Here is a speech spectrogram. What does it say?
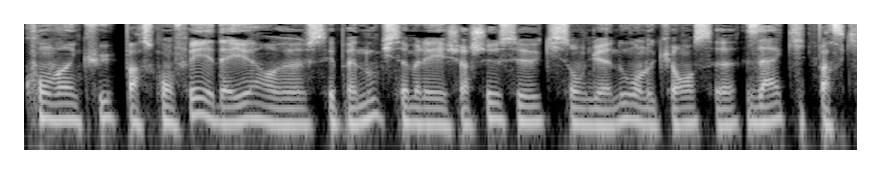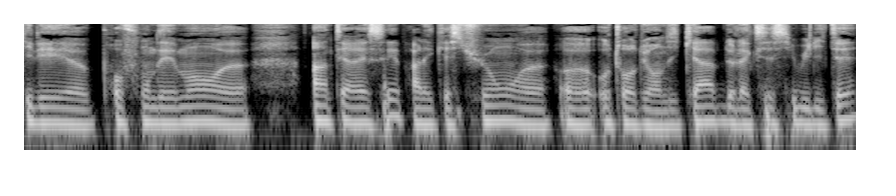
convaincus par ce qu'on fait. Et d'ailleurs, c'est pas nous qui sommes allés les chercher, c'est eux qui sont venus à nous, en l'occurrence Zach, parce qu'il est profondément intéressé par les questions autour du handicap, de l'accessibilité.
